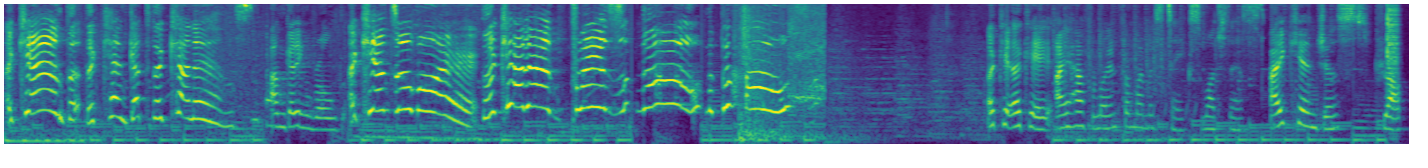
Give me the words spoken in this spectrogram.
I can't! They can't get to the cannons! I'm getting rolled. I can't do more! The cannon! Please! No! Not the house! Okay, okay. I have learned from my mistakes. Watch this. I can just drop...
